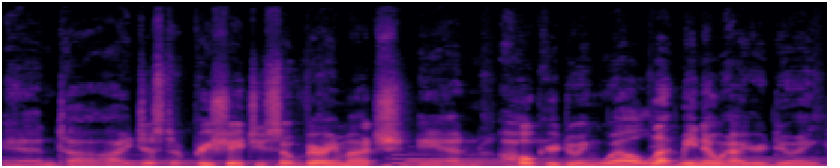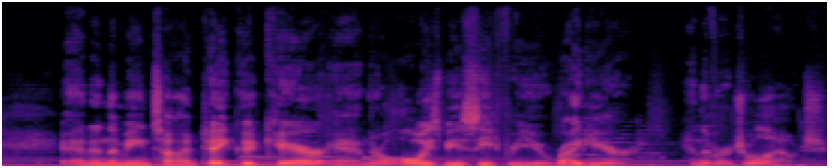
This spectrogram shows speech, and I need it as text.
And uh, I just appreciate you so very much and hope you're doing well. Let me know how you're doing. And in the meantime, take good care, and there will always be a seat for you right here in the virtual lounge.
